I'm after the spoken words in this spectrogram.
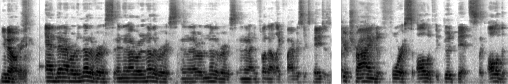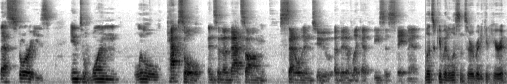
you know. Right and then I wrote another verse, and then I wrote another verse, and then I wrote another verse, and then I filled out like five or six pages. You're trying to force all of the good bits, like all of the best stories, into one little capsule, and so then that song settled into a bit of like a thesis statement. Let's give it a listen so everybody can hear it,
